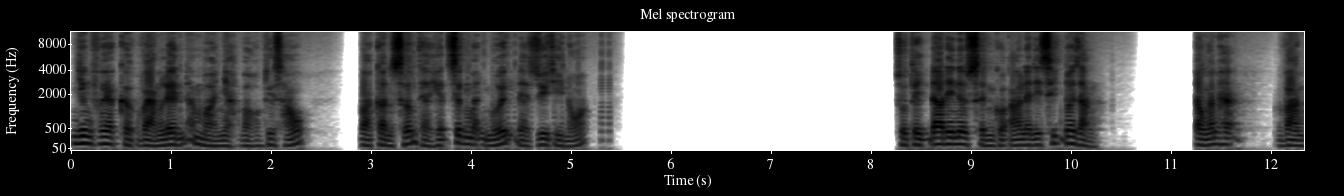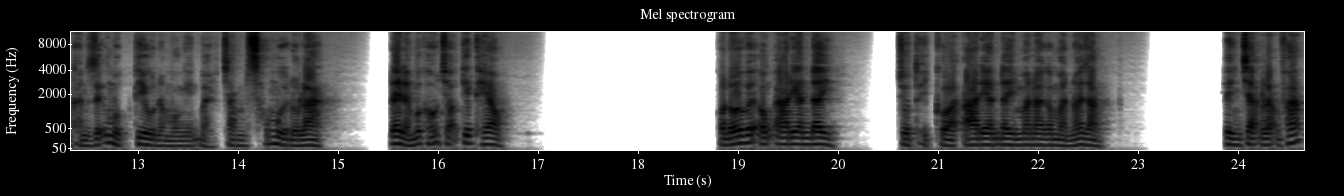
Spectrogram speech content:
nhưng phe cực vàng lên đã mờ nhạt vào hôm thứ Sáu và cần sớm thể hiện sức mạnh mới để duy trì nó. Chủ tịch Danny Nelson của Analytics nói rằng, trong ngắn hạn, vàng cần giữ mục tiêu là 1.760 đô la. Đây là mức hỗ trợ tiếp theo. Còn đối với ông Arian Day, Chủ tịch của Arian Day Management nói rằng, tình trạng lạm phát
